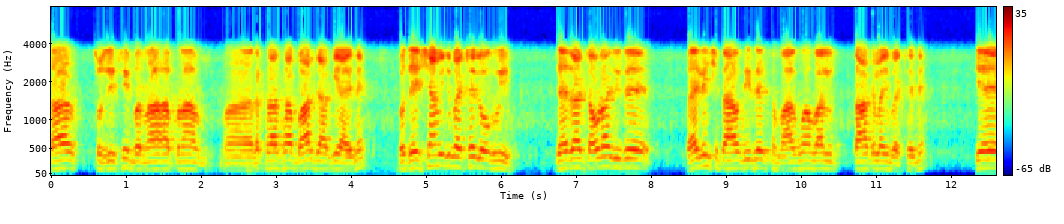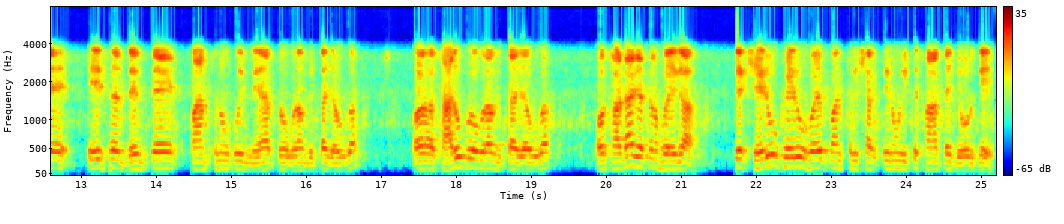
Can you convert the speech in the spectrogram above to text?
ਸਾਹਿਬ ਸੁਰਜੀਤ ਸਿੰਘ ਬਰਨਾ ਆਪਣਾ ਅ, ਰਖੜਾ ਸਾਹਿਬ ਬਾਹਰ ਜਾ ਕੇ ਆਏ ਨੇ। ਵਿਦੇਸ਼ਾਂ ਵਿੱਚ ਬੈਠੇ ਲੋਕ ਵੀ ਜੈਦਾ ਟੌੜਾ ਜੀ ਦੇ ਪਹਿਲੀ ਸ਼ਤਾਬਦੀ ਦੇ ਸਮਾਗਮਾਂ ਵੱਲ ਤਾਕ ਲਾਈ ਬੈਠੇ ਨੇ ਕਿ ਇਸ ਦਿਨ ਤੇ ਪੰਥ ਨੂੰ ਕੋਈ ਨਵਾਂ ਪ੍ਰੋਗਰਾਮ ਦਿੱਤਾ ਜਾਊਗਾ ਔਰ ਅਸਾਰੂ ਪ੍ਰੋਗਰਾਮ ਦਿੱਤਾ ਜਾਊਗਾ। ਔਰ ਸਾਡਾ ਯਤਨ ਹੋਏਗਾ ਕਿ ਖੇਰੂ ਖੇਰੂ ਹੋਏ ਪੰਥਕ ਸ਼ਕਤੀ ਨੂੰ ਇੱਕ ਥਾਂ ਤੇ ਜੋੜ ਕੇ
